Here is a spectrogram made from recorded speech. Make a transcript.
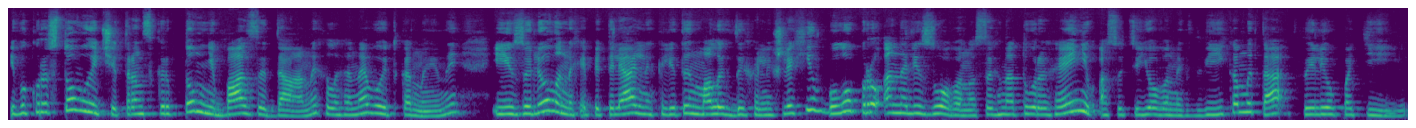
І використовуючи транскриптомні бази даних легеневої тканини і ізольованих епітеліальних клітин малих дихальних шляхів, було проаналізовано сигнатури генів, асоційованих з двійками та циліопатією.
